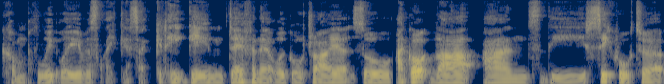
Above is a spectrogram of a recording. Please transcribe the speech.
completely. He was like, It's a great game, definitely go try it. So I got that and the sequel to it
